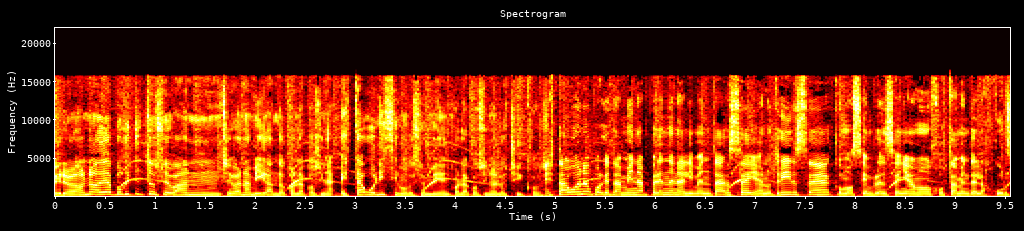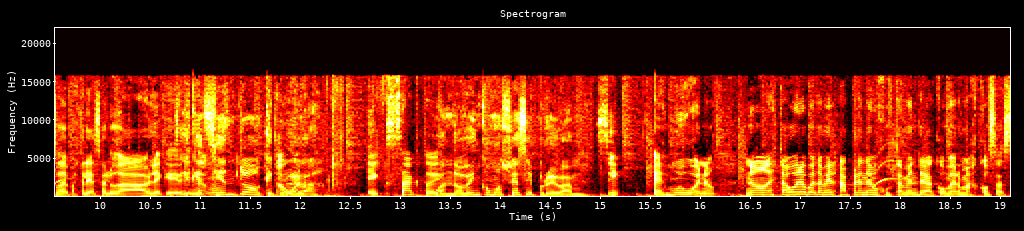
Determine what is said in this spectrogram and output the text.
Pero no, de a poquitito se van, se van amigando con la cocina. Está buenísimo que se amiguen con la cocina los chicos. Está bueno porque también aprenden a alimentarse y a nutrirse. Como siempre enseñamos justamente en los cursos de pastelería saludable que Es que brindamos. siento que Está prueba. bueno. Exacto. Cuando ven cómo se hace, prueban. Sí, es muy bueno. No, está bueno porque también aprenden justamente a comer más cosas.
